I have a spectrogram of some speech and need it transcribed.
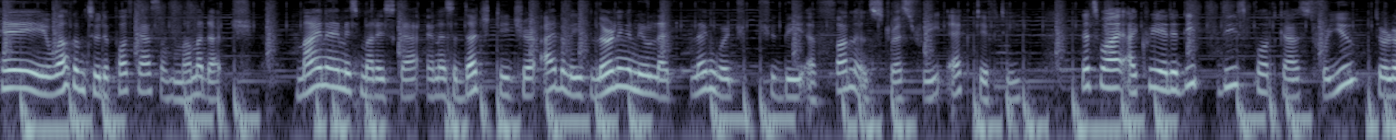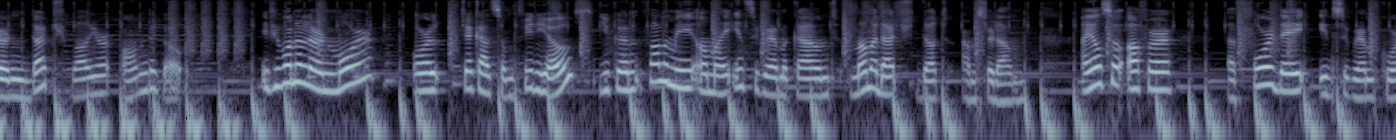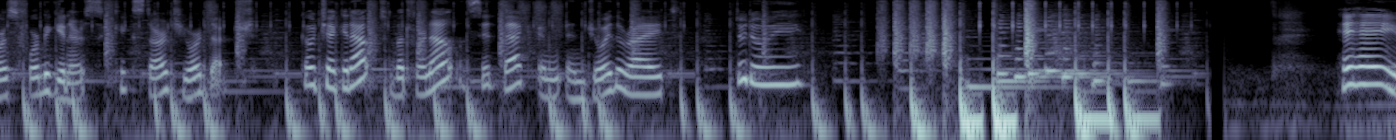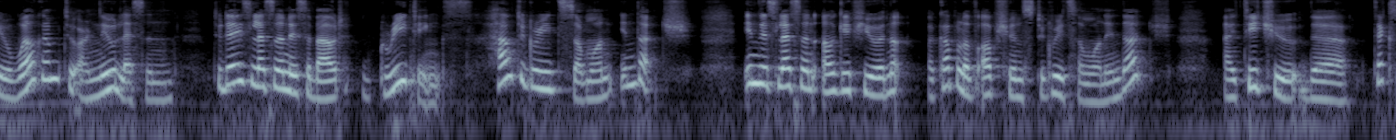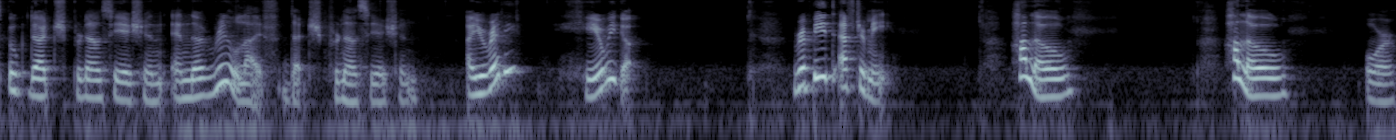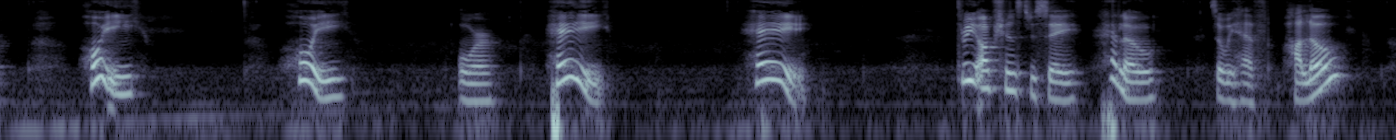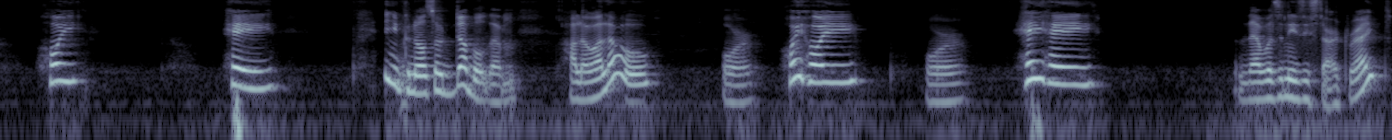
Hey, welcome to the podcast of Mama Dutch. My name is Mariska, and as a Dutch teacher, I believe learning a new la- language should be a fun and stress free activity. That's why I created these podcasts for you to learn Dutch while you're on the go. If you want to learn more or check out some videos, you can follow me on my Instagram account mamadutch.amsterdam. I also offer a four day Instagram course for beginners Kickstart Your Dutch. Go check it out, but for now, sit back and enjoy the ride. Doei doei! Hey hey, welcome to our new lesson. Today's lesson is about greetings how to greet someone in Dutch. In this lesson, I'll give you a, a couple of options to greet someone in Dutch. I teach you the textbook Dutch pronunciation and the real life Dutch pronunciation. Are you ready? Here we go. Repeat after me. Hallo. Hallo. Or hoi. Hoi. Or hey. Hey. Three options to say hello. So we have hallo, hoi, hey. And you can also double them. Hallo, hallo. Or hoi, hoi. Or hey, hey. That was an easy start, right?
